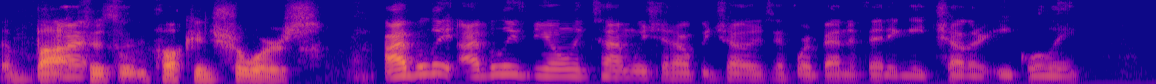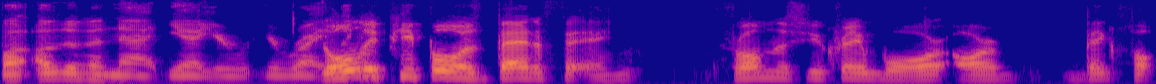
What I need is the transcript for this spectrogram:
and back I- to its own fucking shores. I believe I believe the only time we should help each other is if we're benefiting each other equally. But other than that, yeah, you're you're right. The Like, only people who's benefiting from this Ukraine war are big fo-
